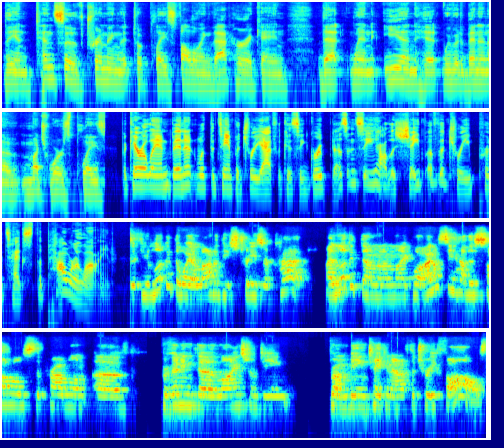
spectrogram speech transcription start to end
the intensive trimming that took place following that hurricane, that when Ian hit, we would have been in a much worse place. But Carol Ann Bennett with the Tampa Tree Advocacy Group doesn't see how the shape of the tree protects the power line. If you look at the way a lot of these trees are cut, I look at them and I'm like, well, I don't see how this solves the problem of preventing the lines from being from being taken out if the tree falls.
